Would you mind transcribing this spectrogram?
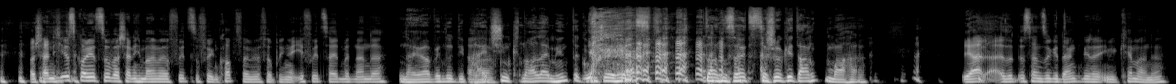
wahrscheinlich ist gar nicht so, wahrscheinlich machen wir viel zu viel den Kopf, weil wir verbringen ja eh viel Zeit miteinander. Naja, wenn du die Peitschenknaller im Hintergrund schon hörst, dann sollst du schon Gedanken machen. Ja, also das sind so Gedanken, die dann irgendwie kämmern, ne?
